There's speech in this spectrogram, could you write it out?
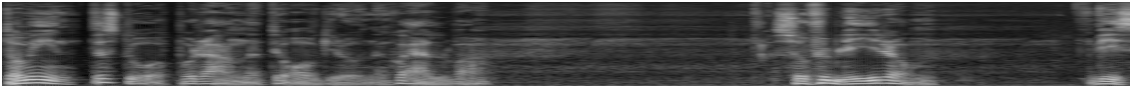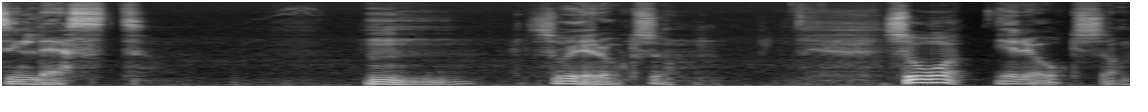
de inte står på randen till avgrunden själva, så förblir de vid sin läst. Mm, så är det också. Så är det också.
